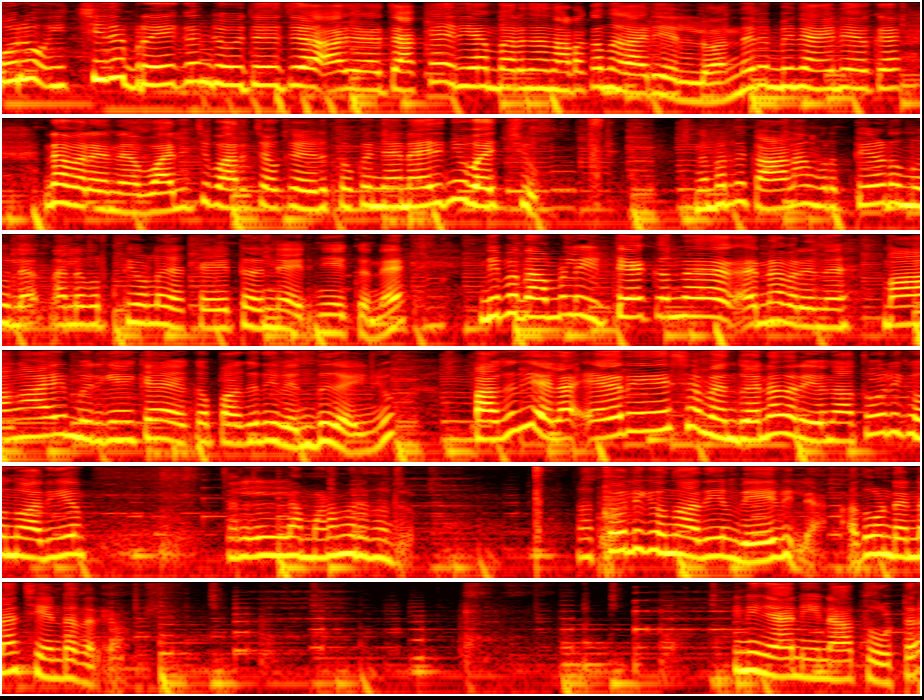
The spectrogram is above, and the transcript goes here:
ഒരു ഇച്ചിരി ബ്രേക്കും ചോദിച്ചാൽ ചക്ക അരിയാൻ പറഞ്ഞാൽ നടക്കുന്ന കാര്യമല്ലല്ലോ. അന്നേരം പിന്നെ അതിനെയൊക്കെ എന്നാ പറയുന്നത് വലിച്ചു പറിച്ചൊക്കെ എടുത്തൊക്കെ ഞാൻ അരിഞ്ഞു വച്ചു. എന്ന് പറഞ്ഞ് കാണാൻ വൃത്തിയോടൊന്നുമില്ല നല്ല വൃത്തിയുള്ള ചക്കയായിട്ട് തന്നെ അരിഞ്ഞേക്കുന്നത് ഇനിയിപ്പോൾ നമ്മൾ ഇട്ടേക്കുന്ന എന്നാ പറയുന്നത് മാങ്ങായും മുരിങ്ങയ്ക്കായൊക്കെ പകുതി വെന്ത് കഴിഞ്ഞു. പകുതിയല്ല ഏകദേശം വെന്തു. എന്നറിയോ നത്തോലിക്കൊന്നും അധികം നല്ല മണം വരുന്നുണ്ട്. നത്തോലിക്കൊന്നും അധികം വേവില്ല. അതുകൊണ്ട് എന്നാ ചെയ്യേണ്ടതെന്നറിയാം ഇനി ഞാൻ ഇതിനകത്തോട്ട്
